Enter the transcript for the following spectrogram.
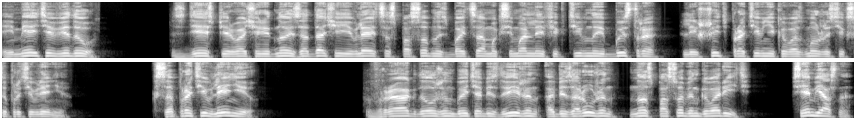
Имейте в виду, Здесь первоочередной задачей является способность бойца максимально эффективно и быстро лишить противника возможности к сопротивлению. К сопротивлению! Враг должен быть обездвижен, обезоружен, но способен говорить. Всем ясно?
